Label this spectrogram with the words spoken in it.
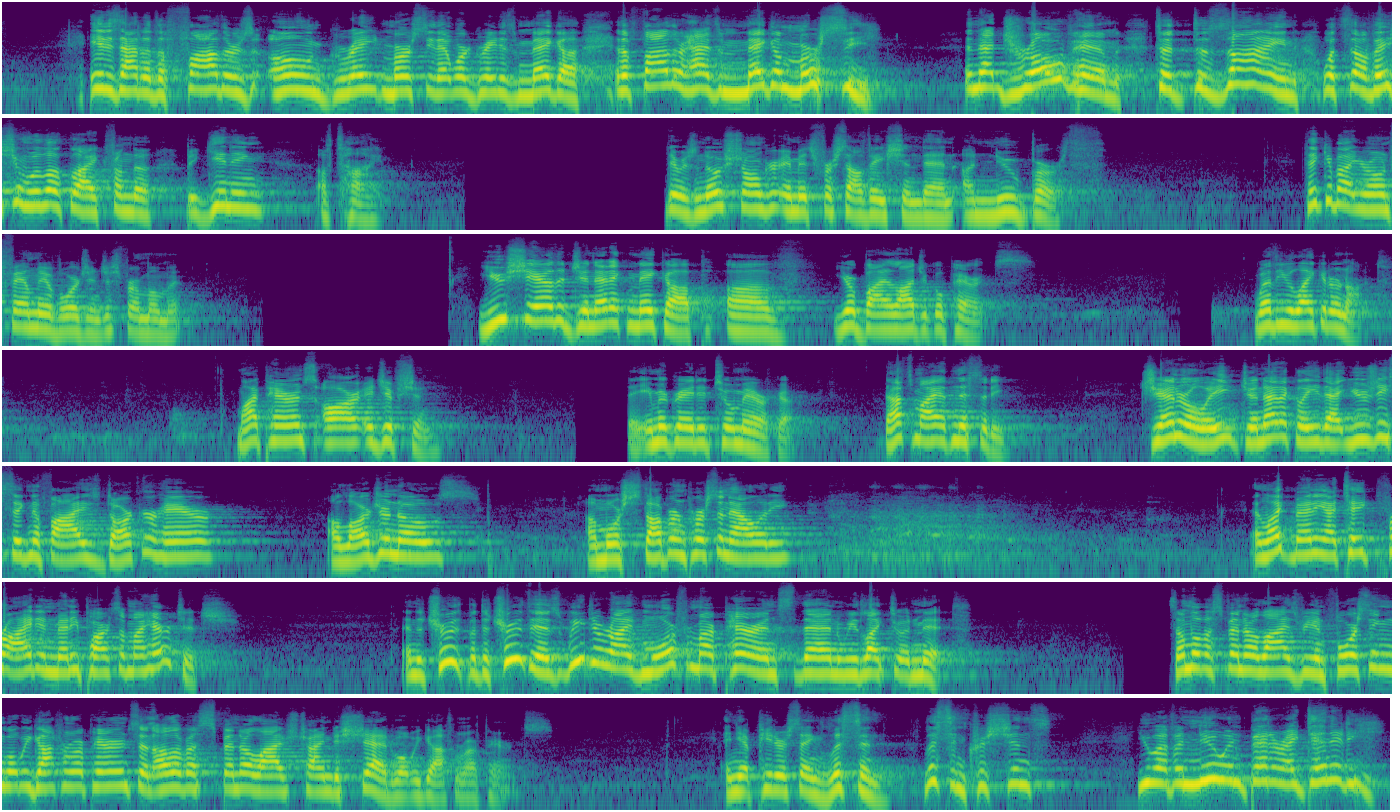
It is out of the Father's own great mercy. That word great is mega. And the Father has mega mercy. And that drove him to design what salvation will look like from the beginning of time. There is no stronger image for salvation than a new birth. Think about your own family of origin just for a moment. You share the genetic makeup of your biological parents, whether you like it or not. My parents are Egyptian. They immigrated to America. That's my ethnicity. Generally, genetically, that usually signifies darker hair, a larger nose, a more stubborn personality. And like many, I take pride in many parts of my heritage. And the truth, but the truth is, we derive more from our parents than we'd like to admit. Some of us spend our lives reinforcing what we got from our parents, and other of us spend our lives trying to shed what we got from our parents. And yet, Peter's saying, Listen, listen, Christians, you have a new and better identity.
